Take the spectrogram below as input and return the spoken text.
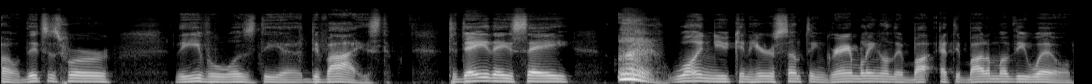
Oh, this is where the evil was the uh, devised. Today they say one you can hear something grambling on the bo- at the bottom of the well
